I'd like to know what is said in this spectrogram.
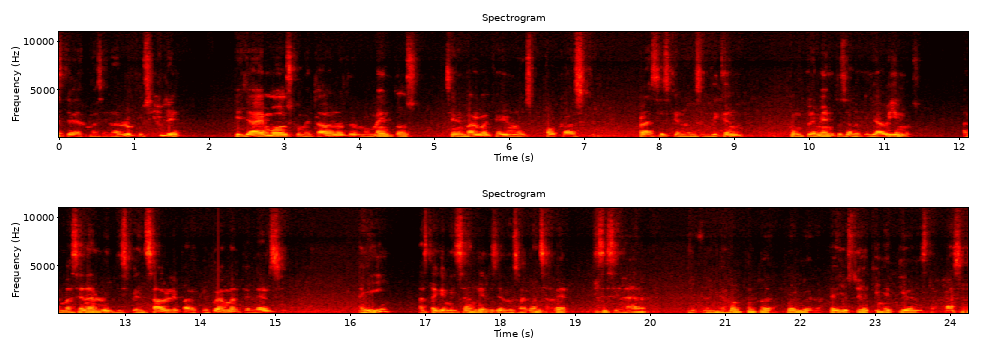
este, almacenar lo posible, que ya hemos comentado en otros momentos. Sin embargo, aquí hay unas pocas frases que nos indican complementos a lo que ya vimos. Almacenan lo indispensable para que puedan mantenerse ahí hasta que mis ángeles se los hagan saber. Ese será el mejor punto de apoyo de la fe. Yo estoy aquí metido en esta casa.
